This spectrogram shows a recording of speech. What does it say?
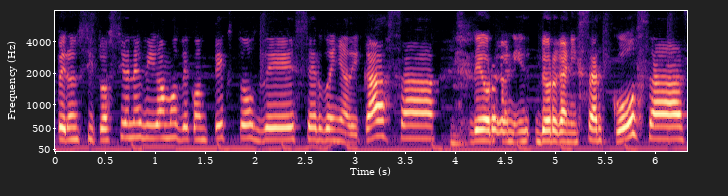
pero en situaciones, digamos, de contextos de ser dueña de casa, de organizar cosas,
